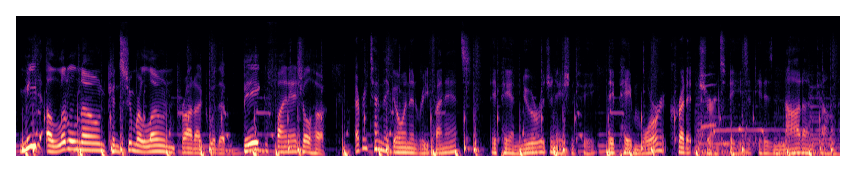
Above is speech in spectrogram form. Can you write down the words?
Meet a little known consumer loan product with a big financial hook. Every time they go in and refinance, they pay a new origination fee. They pay more credit insurance fees. It is not uncommon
